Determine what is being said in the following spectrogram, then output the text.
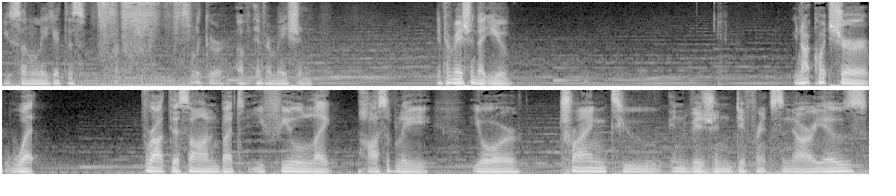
you suddenly get this flicker of information. Information that you. You're not quite sure what brought this on, but you feel like possibly you're trying to envision different scenarios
